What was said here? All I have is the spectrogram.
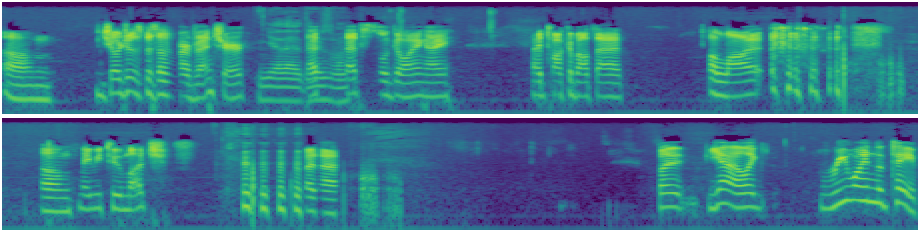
Um JoJo's Bizarre Adventure. Yeah, that, That's there's one. that's still going. I I talk about that a lot. um maybe too much. but uh But yeah, like rewind the tape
